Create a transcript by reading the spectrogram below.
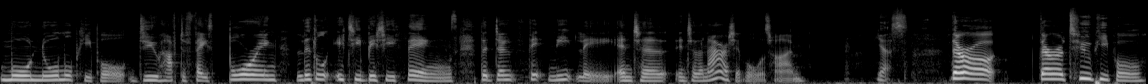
more normal people do have to face boring little itty bitty things that don't fit neatly into into the narrative all the time. Yes. There are there are two people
